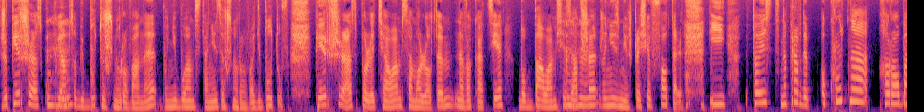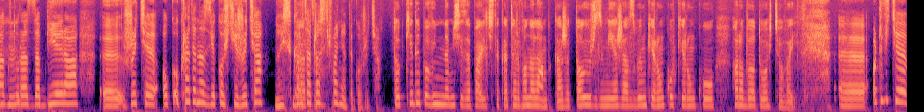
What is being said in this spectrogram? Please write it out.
Że pierwszy raz kupiłam sobie buty sznurowane, bo nie byłam w stanie zasznurować butów. Pierwszy raz poleciałam samolotem na wakacje, bo bałam się zawsze, że nie zmieszczę się w fotel. I to jest naprawdę okrutna choroba, która zabiera e, życie, ok- okrada nas z jakości życia, no i skraca Bardzo. czas trwania tego życia. To kiedy powinna mi się zapalić taka czerwona lampka, że to już zmierza w złym kierunku, w kierunku choroby otyłościowej? E, oczywiście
